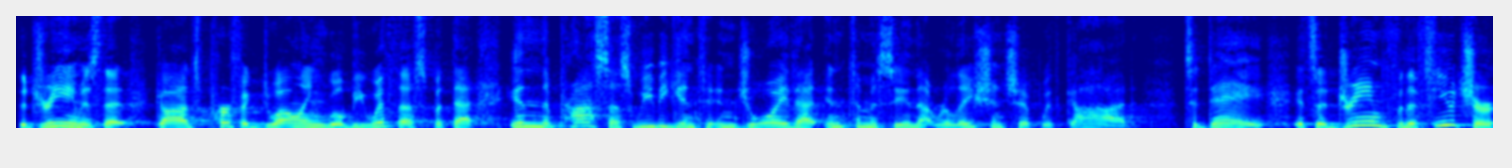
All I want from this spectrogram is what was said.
The dream is that God's perfect dwelling will be with us, but that in the process we begin to enjoy that intimacy and that relationship with God today. It's a dream for the future,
